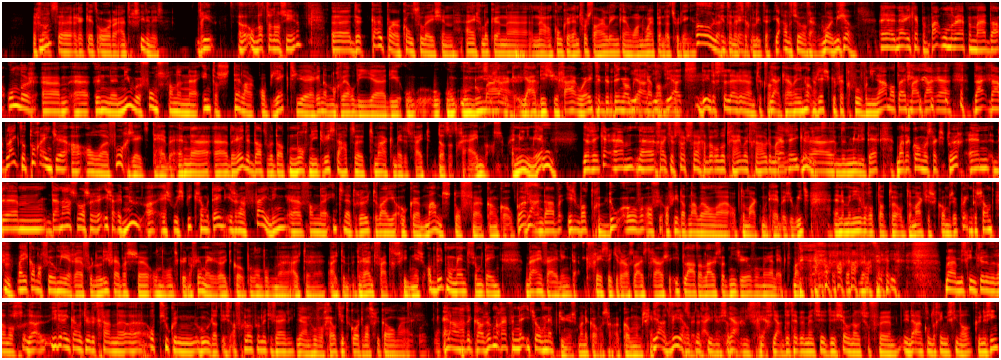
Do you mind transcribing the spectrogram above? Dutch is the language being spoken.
De Hm? grootste raketorder uit de geschiedenis. Drie, eh, om wat te lanceren? Eh, de Kuiper Constellation. Eigenlijk een, eh, nou, een concurrent voor Starlink en OneWeb en dat soort dingen. Oh, leuk. Internetsatellieten. Gaan we het zo over hebben. Mooi, Michel. Eh, nou, ik heb een paar onderwerpen, maar daaronder ehm, eh, een nieuwe fonds van een eh, interstellar object. Je herinnert nog wel die, eh die Onuma? Sigaar, Ik- ja, die sigaar. Hoe heet dat ding ook? weer? Ja, Ik had die, altijd- die uit de interstellaire ruimte kwam. Ja, ik had een enorm Jessica vet gevoel van die naam altijd. Maar daar, daar, daar blijkt er toch eentje al, al voor gezeten te hebben. En eh, eh, de reden dat we dat nog niet wisten... had eh, te maken met het feit dat het geheim was. En nu niet meer. Jazeker. ehm, eh, Ga ik jou straks vragen waarom dat geheim werd gehouden. Maar Jazeker, nu niet. eh, Ja. de militair. Maar daar komen we straks op terug. En de, mm, daarnaast was er, is er nu, uh, as we speak, zometeen is er een veiling eh, van internetreuten waar je ook eh, maanstof eh, kan kopen. Ja. En daar is wat gedoe over of, of je dat nou wel eh, op de markt moet hebben, zoiets. En de manier waarop dat eh, op de markt is gekomen is ook wel interessant. Hm. Maar je kan nog veel meer eh, voor de liefhebbers eh, onder ons kunnen nog veel meer reut kopen rondom eh, uit, de, uit de, de ruimtevaartgeschiedenis. Op dit moment zometeen bij een veiling. Ik vrees dat je er als luisteraar, als je iets later luistert, niet zo heel veel meer aan hebt. Maar Maar misschien kunnen we dan nog. Nou, iedereen kan natuurlijk gaan eh, opzoeken hoe dat is afgelopen met die veiling. Ja, en hoeveel geld je tekort was gekomen eigenlijk. Ja. En dan had ik trouwens ook nog even iets over Neptunus. Maar daar komen we, komen we misschien Ja, het weer op we Neptunus, me niet vergis. Ja. dat hebben mensen in de show notes of eh, in de aankondiging misschien al kunnen zien.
